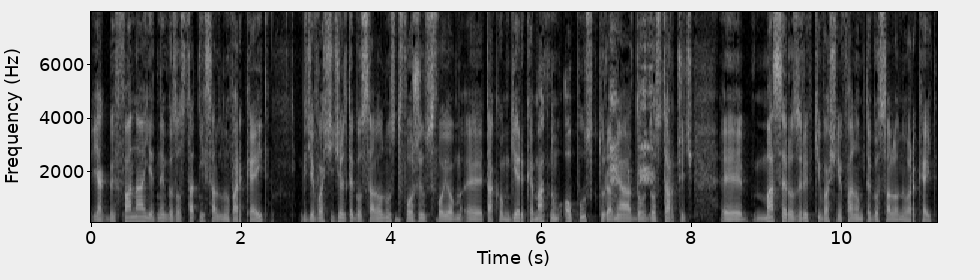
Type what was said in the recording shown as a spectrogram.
jakby fana jednego z ostatnich salonów arcade, gdzie właściciel tego salonu stworzył swoją e, taką gierkę Magnum Opus, która miała do, dostarczyć masę rozrywki właśnie fanom tego salonu arcade.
